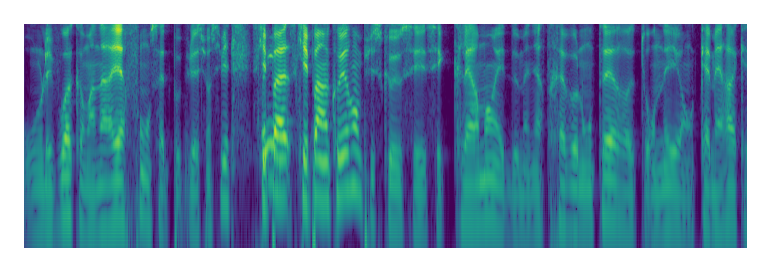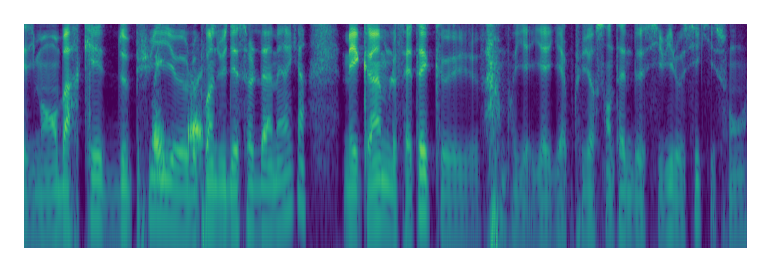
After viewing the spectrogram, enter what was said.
on, les voit comme un arrière-fond cette population civile. Ce qui est pas ce qui est pas incohérent puisque c'est, clairement et de manière très volontaire euh, tourné en caméra quasiment embarquée depuis oui, euh, le point de vue des soldats américains. Mais quand même le fait est que enfin, bon, y, a, y, a plusieurs centaines de civils aussi qui sont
